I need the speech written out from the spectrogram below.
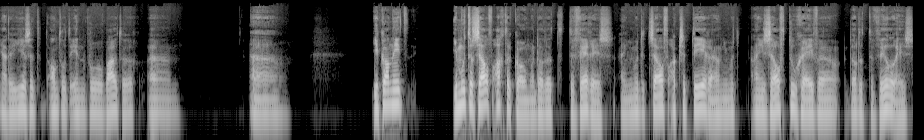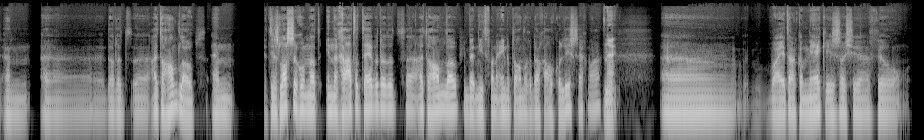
ja, hier zit het antwoord in voor Wouter. Uh, je kan niet. Je moet er zelf achter komen dat het te ver is. En je moet het zelf accepteren. En je moet aan jezelf toegeven dat het te veel is. En uh, dat het uh, uit de hand loopt. En het is lastig om dat in de gaten te hebben dat het uit de hand loopt. Je bent niet van de een op de andere dag alcoholist, zeg maar. Nee. waar je het aan kan merken is als je veel.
